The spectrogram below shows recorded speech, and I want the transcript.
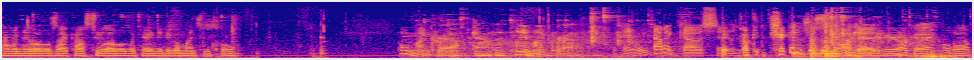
how many levels that cost? Two levels. Okay, I need to go mine some coal. Play Minecraft. Gotta play Minecraft. Okay, we gotta go soon. Okay, chickens just spawned Okay. over here. Okay, hold up.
